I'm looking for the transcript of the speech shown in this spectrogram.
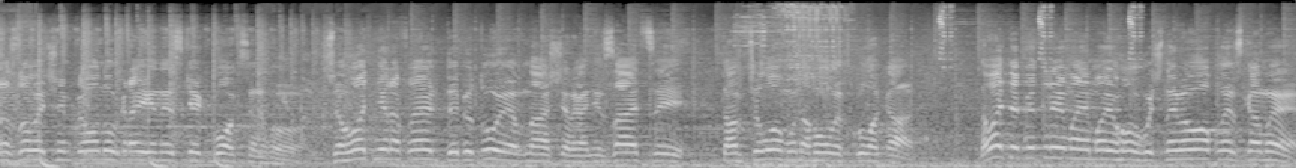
Багаторазовий чемпіон України з кікбоксингу. Сьогодні Рафаель дебютує в нашій організації та в цілому на голих кулаках. Давайте підтримаємо його гучними оплесками.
